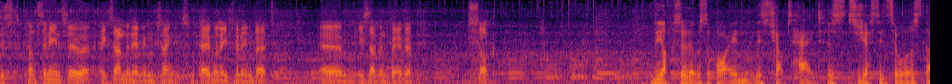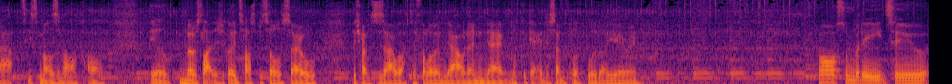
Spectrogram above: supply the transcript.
Just continuing to examine him and try and get some pain relief in him, but um, he's having a bit of a shock. The officer that was supporting this chap's head has suggested to us that he smells of alcohol. He'll most likely go into hospital, so the chances are we'll have to follow him down and uh, look at getting a sample of blood or urine. For somebody to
